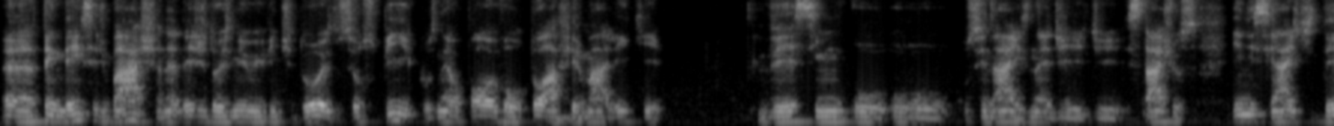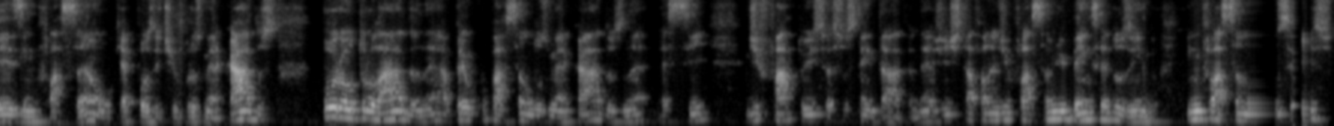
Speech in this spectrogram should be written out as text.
é, tendência de baixa, né? Desde 2022, dos seus picos, né? O Paulo voltou a afirmar ali que vê sim o, o, os sinais né, de, de estágios iniciais de desinflação, o que é positivo para os mercados. Por outro lado, né, a preocupação dos mercados né, é se de fato isso é sustentável. Né? A gente está falando de inflação de bens reduzindo, inflação de serviços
